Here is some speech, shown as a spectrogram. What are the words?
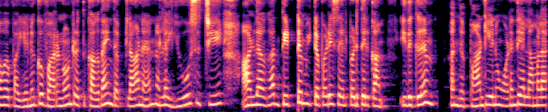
அவ பையனுக்கு வரணுன்றதுக்காக தான் இந்த பிளானை நல்லா யோசிச்சு அழகா திட்டமிட்டபடி செயல்படுத்தியிருக்கான். இதுக்கு அந்த பாண்டியனும் உடந்தே இல்லாமலா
